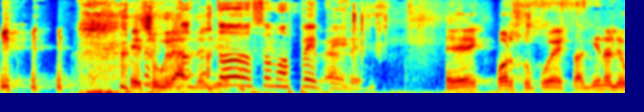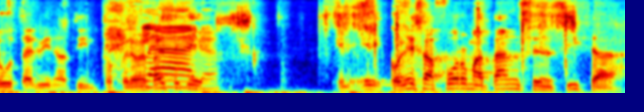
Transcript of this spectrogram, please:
Es un grande. Todos somos Pepe. Eh, por supuesto, a quién no le gusta el vino tinto, pero me Claro. parece que con esa forma tan sencilla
